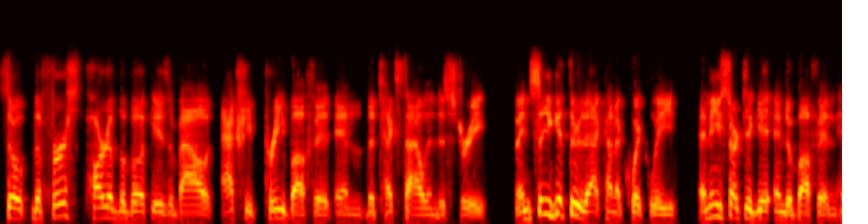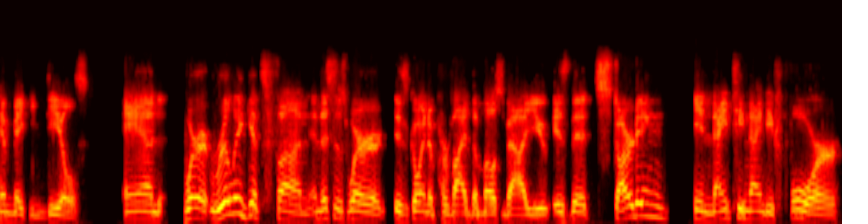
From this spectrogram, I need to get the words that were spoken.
So the first part of the book is about actually pre Buffett and the textile industry. And so you get through that kind of quickly. And then you start to get into Buffett and him making deals. And where it really gets fun, and this is where is going to provide the most value, is that starting in 1994,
